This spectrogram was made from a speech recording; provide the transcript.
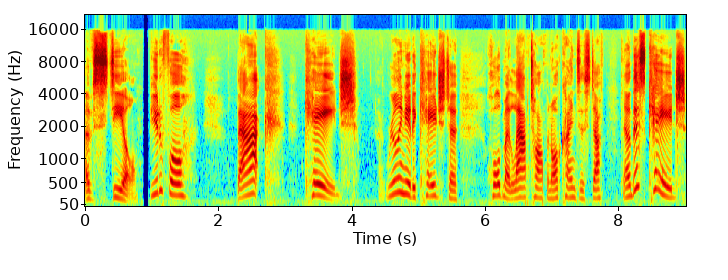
of steel. Beautiful back cage. I really need a cage to hold my laptop and all kinds of stuff. Now, this cage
